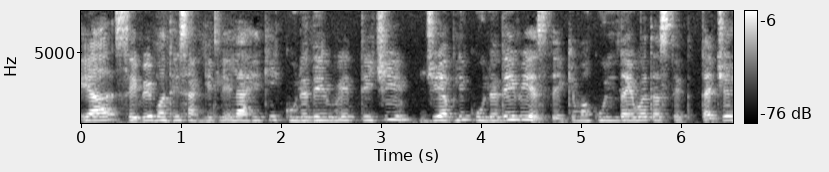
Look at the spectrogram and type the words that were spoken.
या सेवेमध्ये सांगितलेलं आहे की कुलदेवतेची जी आपली कुलदेवी असते किंवा कुलदैवत असते त्याचे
